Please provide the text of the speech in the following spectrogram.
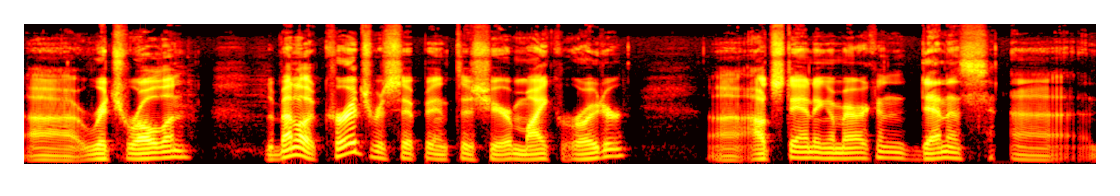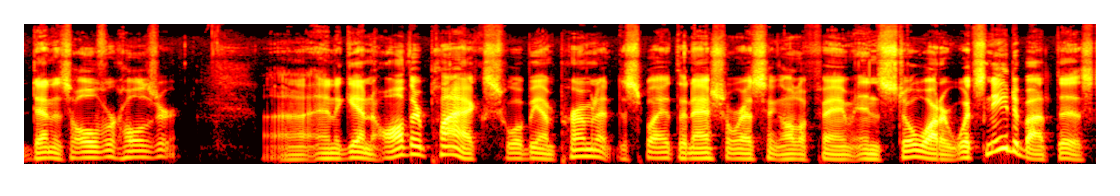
uh, Rich Rowland, the Medal of Courage recipient this year, Mike Reuter, uh, outstanding American, Dennis uh, Dennis Overholzer. Uh, and again, all their plaques will be on permanent display at the National Wrestling Hall of Fame in Stillwater. What's neat about this,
